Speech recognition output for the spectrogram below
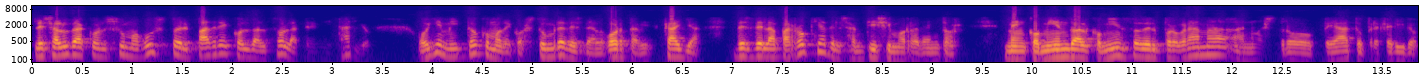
Les saluda con sumo gusto el Padre Coldalzola, Trinitario. Hoy emito, como de costumbre, desde Algorta, Vizcaya, desde la parroquia del Santísimo Redentor. Me encomiendo al comienzo del programa a nuestro beato preferido,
